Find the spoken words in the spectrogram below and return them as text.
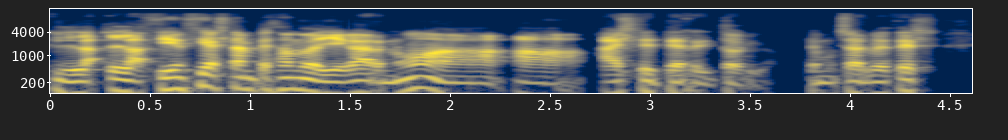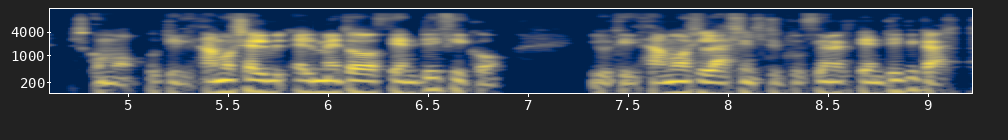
la, ciencia está empezando a llegar ¿no? a, a, este territorio, que muchas veces es como utilizamos el, el método científico y utilizamos las instituciones científicas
